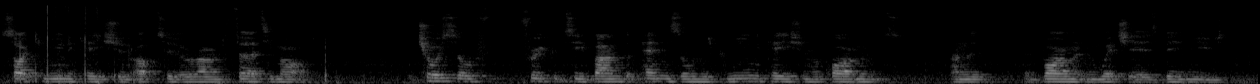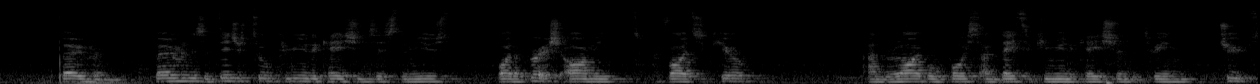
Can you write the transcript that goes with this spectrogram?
sight communication up to around 30 miles. The choice of frequency band depends on the communication requirements and the environment in which it is being used. Bowman. Bowman is a digital communication system used by the British Army to provide secure and reliable voice and data communication between troops,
